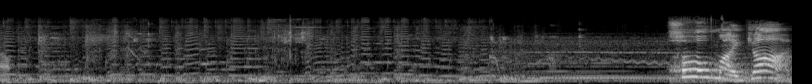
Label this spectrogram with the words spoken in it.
Ow. Oh my god!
